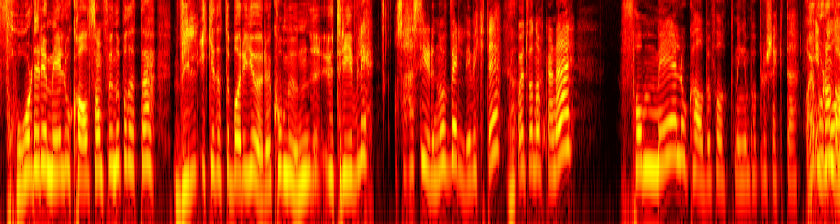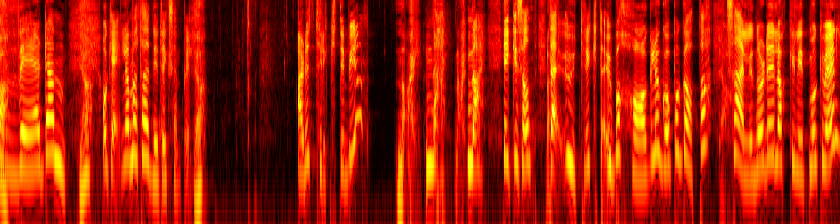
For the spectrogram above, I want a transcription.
får dere med lokalsamfunnet på dette? Vil ikke dette bare gjøre kommunen utrivelig? Altså, her sier du noe veldig viktig. Og vet du hva nøkkelen er? Få med lokalbefolkningen på prosjektet. Oi? Involver dem. Ja. Ok, La meg ta et nytt eksempel. Er det trygt i byen? Nei. Nei, nei, ikke sant? Det er utrygt, det er ubehagelig å gå på gata. Særlig når det lakker litt mot kveld.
